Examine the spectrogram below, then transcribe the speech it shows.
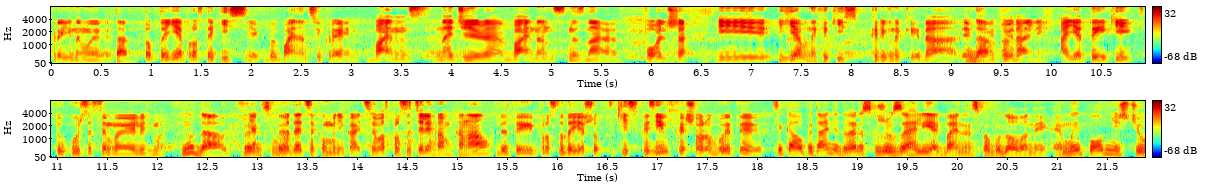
країнами. Так. Тобто є просто якісь якби Binance Ukraine, Binance Nigeria, Binance, не знаю, Польща. І є в них якісь керівники, да? Якби Да. відповідальні. А є ти, який спілкуєшся з цими людьми. Ну да, От як ведеться комунікація? У вас просто телеграм-канал, де ти просто даєш от якісь вказівки, що робити. Цікаве питання. Давай розкажу взагалі, як Binance побудований. Ми повністю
